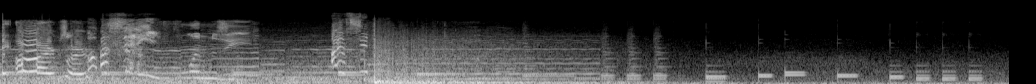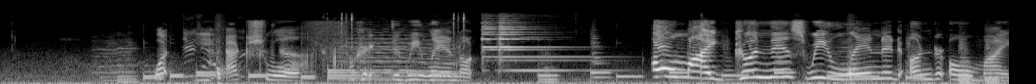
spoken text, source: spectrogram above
dear. My arms are Oh, a city! flimsy. I see. What There's the actual frick did we land on? Oh my goodness, we landed under. Oh my.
